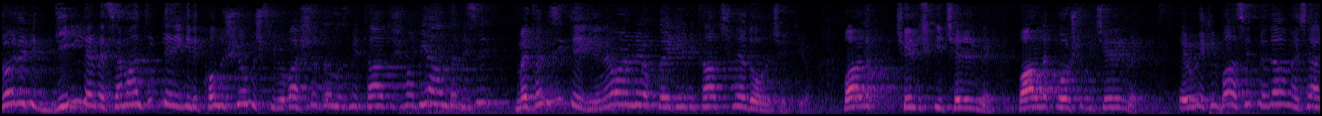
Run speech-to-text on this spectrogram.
böyle bir dille ve semantikle ilgili konuşuyormuş gibi başladığımız bir tartışma bir anda bizi metafizikle ilgili ne var ne yokla ilgili bir tartışmaya doğru çekiyor. Varlık çelişki içerir mi? Varlık boşluk içerir mi? Ebu Bekir bahsetmedi ama mesela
